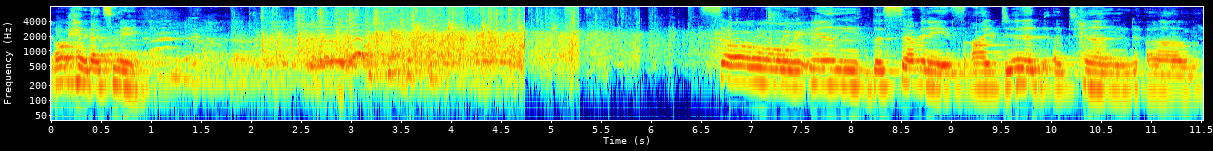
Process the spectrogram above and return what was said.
Okay, that's me. So in the 70s, I did attend, um,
